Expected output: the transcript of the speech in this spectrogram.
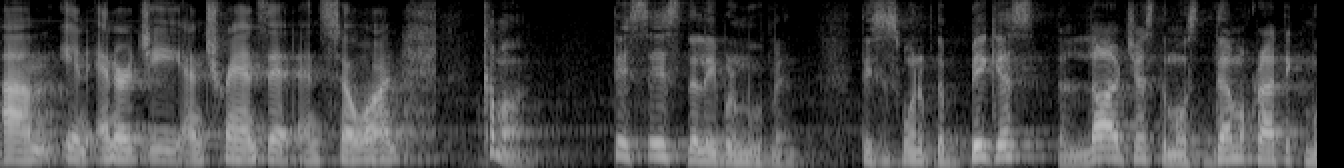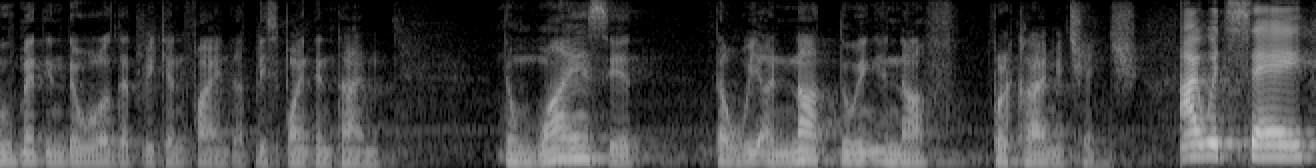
um, in energy and transit and so on. Come on, this is the labor movement. This is one of the biggest, the largest, the most democratic movement in the world that we can find at this point in time. Then why is it that we are not doing enough for climate change. I would say,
